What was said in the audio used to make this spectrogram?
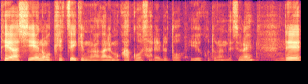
手足への血液の流れも確保されるということなんですよね。で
